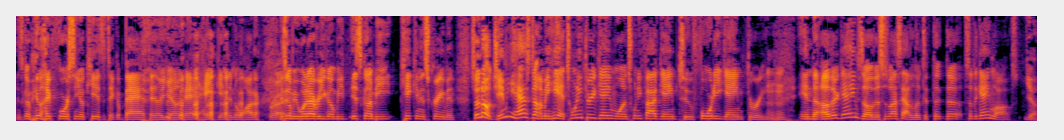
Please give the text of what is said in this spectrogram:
it's gonna be like forcing your kids to take a bath. They're young, they hate getting in the water. It's gonna be whatever you're gonna be. It's gonna be kicking and screaming. So no, Jimmy has done. I mean, he had 23 game one, 25 game two, 40 game 3 Mm-hmm. In the other games, though, this is what I said. I looked at the, the to the game logs. Yeah.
